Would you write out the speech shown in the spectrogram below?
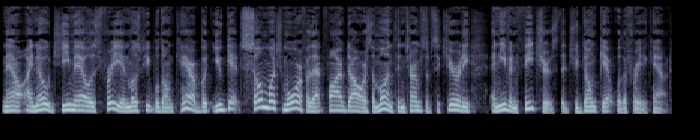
Now, I know Gmail is free and most people don't care, but you get so much more for that $5 a month in terms of security and even features that you don't get with a free account.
